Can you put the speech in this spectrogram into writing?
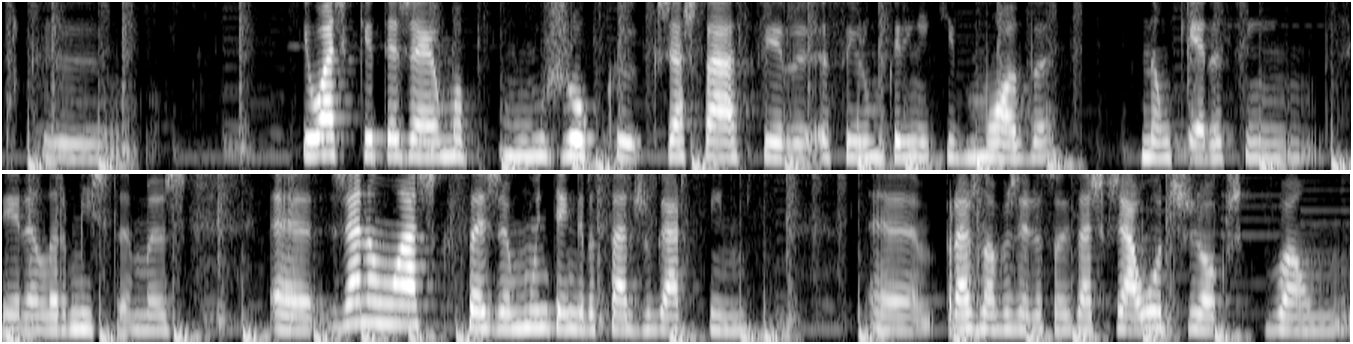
porque eu acho que até já é uma, um jogo que, que, já está a, ser, a sair um bocadinho aqui de moda. Não quero assim ser alarmista, mas uh, já não acho que seja muito engraçado jogar Sims. Uh, para as novas gerações. Acho que já há outros jogos que vão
